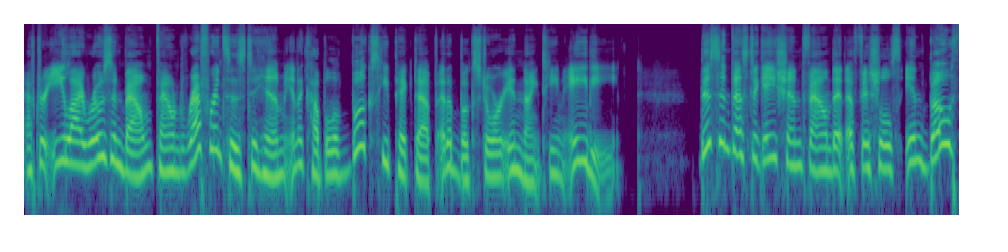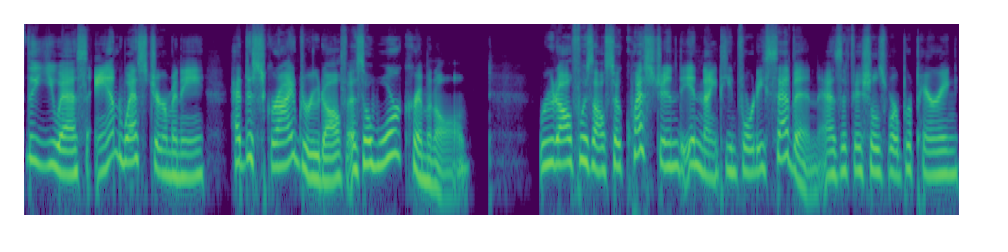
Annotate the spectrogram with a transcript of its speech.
after Eli Rosenbaum found references to him in a couple of books he picked up at a bookstore in 1980. This investigation found that officials in both the US and West Germany had described Rudolph as a war criminal. Rudolph was also questioned in 1947 as officials were preparing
